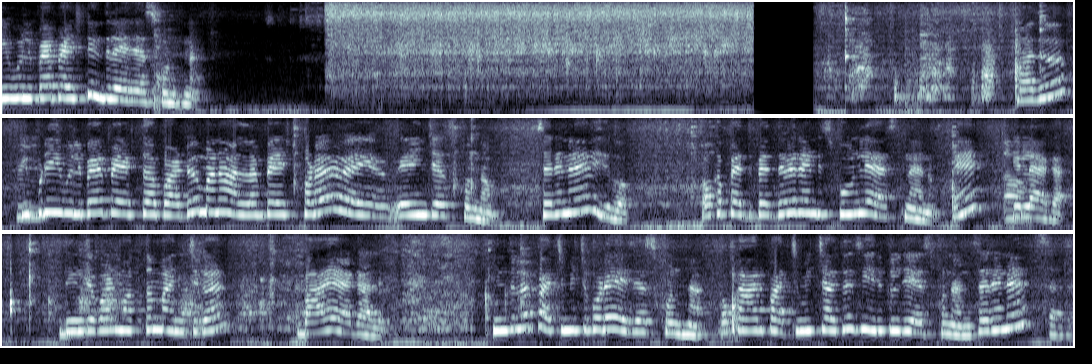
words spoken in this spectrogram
ఈ ఉల్లిపాయ పేస్ట్ ఇందులో వేసేసుకుంటున్నా. మధు ఇప్పుడు ఈ ఉల్లిపాయ పేస్ట్తో పాటు మనం అల్లం పేస్ట్ కూడా వేయించేసుకుందాం. సరేనా? ఇదిగో ఒక పెద్ద పెద్దవి రెండు స్పూన్లు వేస్తున్నాను. ఏ? ఇలాగా. దీంతో పాటు మొత్తం మంచిగా బాగా వేగాలి ఇందులో పచ్చిమిర్చి కూడా వేసేసుకుంటున్నా. ఒక ఆరు పచ్చిమిర్చి అయితే చీరికలు చేసుకున్నాను. సరేనా? సరే.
